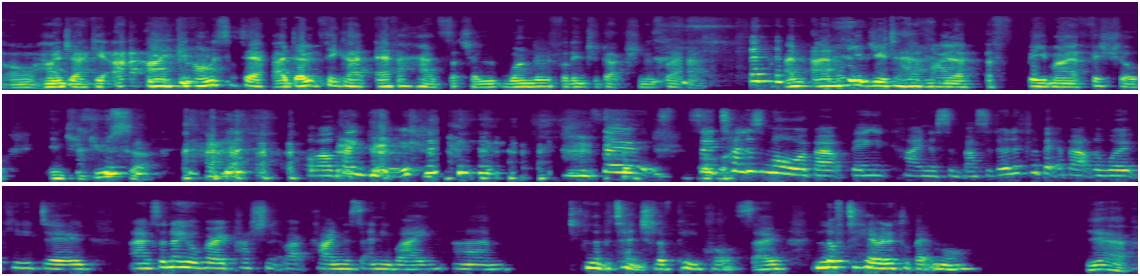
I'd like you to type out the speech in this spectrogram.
Oh, hi, Jackie. I, I can honestly say I don't think I've ever had such a wonderful introduction as that. and I need you to have my uh, be my official introducer. well, thank you. so, so tell us more about being a kindness ambassador. A little bit about the work you do. Um, so I know you're very passionate about kindness anyway, um, and the potential of people. So, love to hear a little bit more. Yeah,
